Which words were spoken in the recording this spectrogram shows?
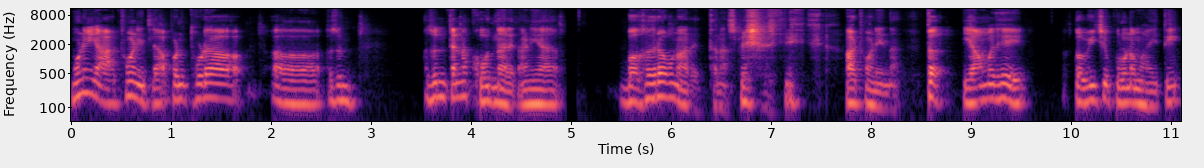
म्हणून या आठवणीतल्या आपण थोडा अजून अजून त्यांना खोदणार आहेत. आणि या बहरवणार आहेत त्यांना स्पेशली आठवणींना. तर यामध्ये कवीची पूर्ण माहिती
